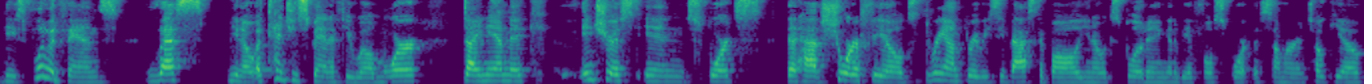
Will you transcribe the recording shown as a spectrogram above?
these fluid fans less you know attention span if you will more dynamic interest in sports that have shorter fields. Three on three we see basketball you know exploding going to be a full sport this summer in tokyo.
